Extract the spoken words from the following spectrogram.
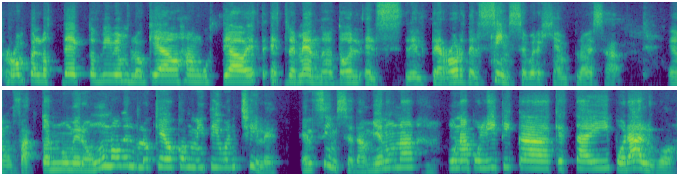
rompen los textos, viven bloqueados, angustiados, es, tremendo, todo el, el, terror del CIMSE, por ejemplo, esa, es un factor número uno del bloqueo cognitivo en Chile el CIMSE, también una, una política que está ahí por algo,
